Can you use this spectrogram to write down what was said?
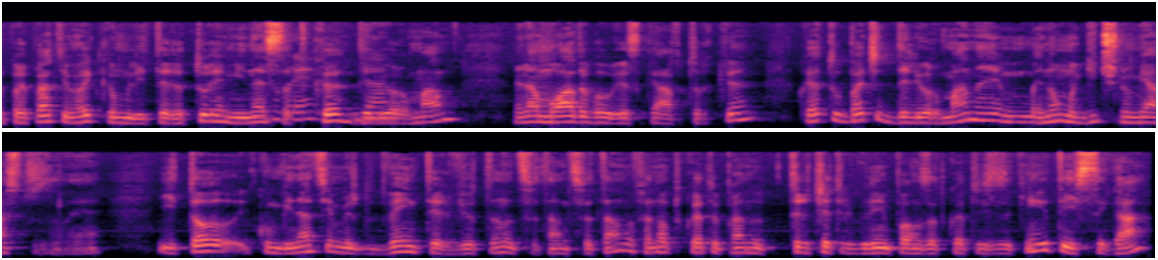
да препратим към литература Минесът К, Делиорман, една млада българска авторка, която обаче Делиорман е едно магично място за нея и то комбинация между две интервюта на Цветан Цветанов, едното, което е правено 3-4 години по-назад, което излиза книгата и сега,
